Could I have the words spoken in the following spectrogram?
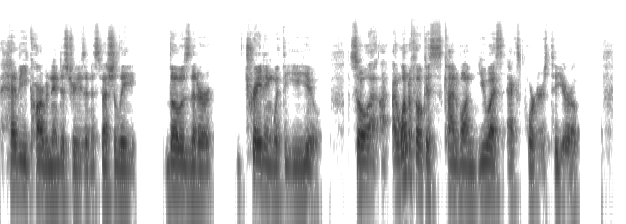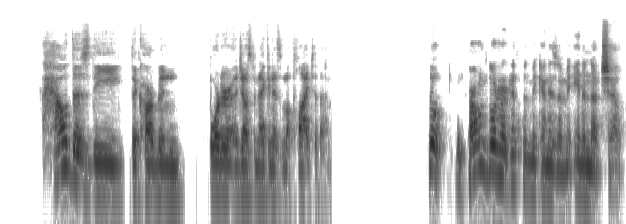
heavy carbon industries, and especially those that are trading with the EU. So I, I want to focus kind of on U.S. exporters to Europe. How does the the carbon border adjustment mechanism apply to them? So, the carbon border adjustment mechanism, in a nutshell,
